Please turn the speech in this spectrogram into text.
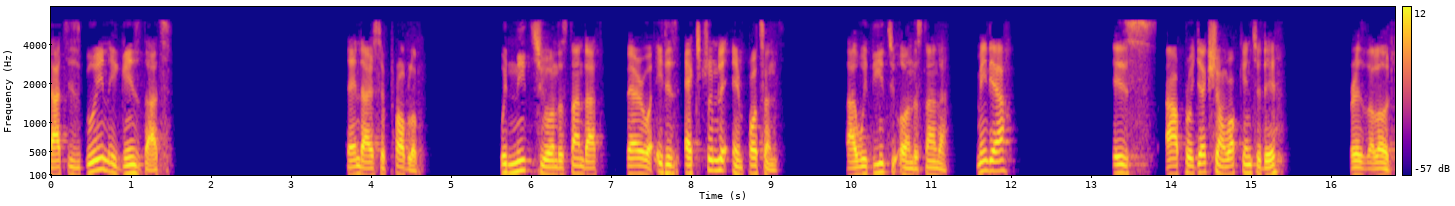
that is going against that, then there is a problem. We need to understand that very well. It is extremely important that we need to understand that. Media is our projection working today. Praise the Lord.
